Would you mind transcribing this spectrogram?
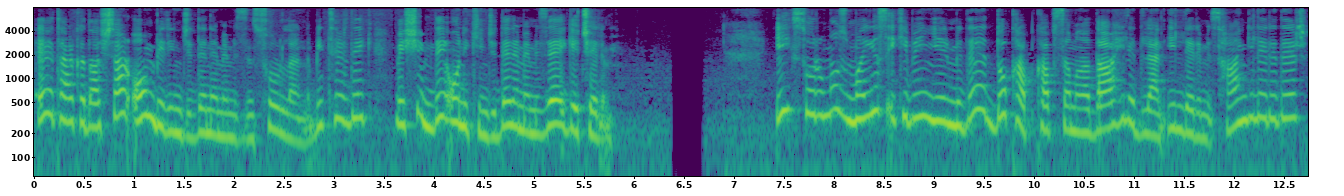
Evet arkadaşlar 11. denememizin sorularını bitirdik ve şimdi 12. denememize geçelim. İlk sorumuz Mayıs 2020'de DOKAP kapsamına dahil edilen illerimiz hangileridir?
